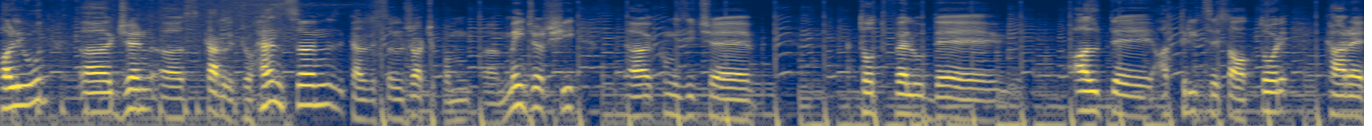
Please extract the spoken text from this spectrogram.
Hollywood, uh, gen uh, Scarlett Johansson, care să-l joace pe uh, Major și, uh, cum îi zice, tot felul de alte actrițe sau actori care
